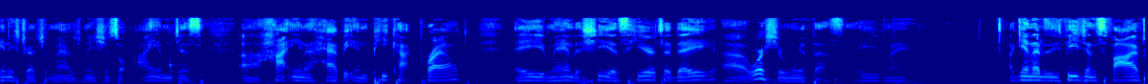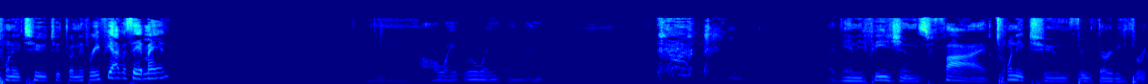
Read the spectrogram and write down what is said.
any stretch of imagination, so I am just uh, hyena happy and peacock proud. Amen. That she is here today, uh, worshiping with us. Amen. Again, that is Ephesians 5, 22 to 23. If you haven't said amen, mm, I'll wait, we'll wait, we'll wait. Again, Ephesians 5, 22 through 33.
